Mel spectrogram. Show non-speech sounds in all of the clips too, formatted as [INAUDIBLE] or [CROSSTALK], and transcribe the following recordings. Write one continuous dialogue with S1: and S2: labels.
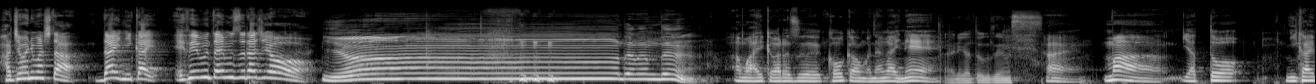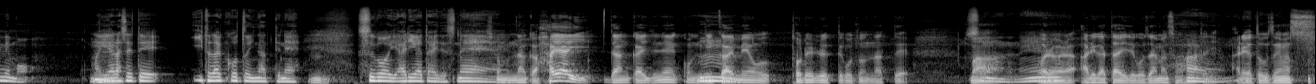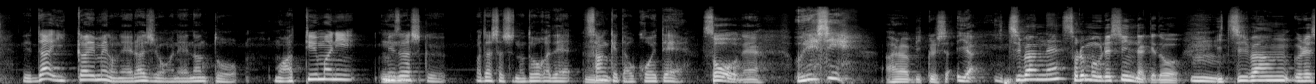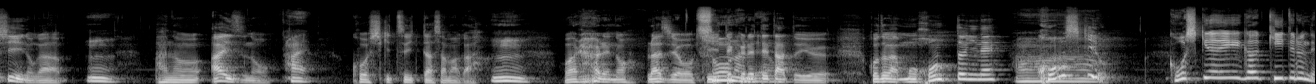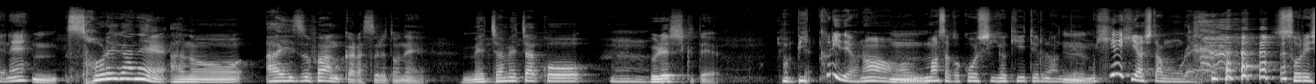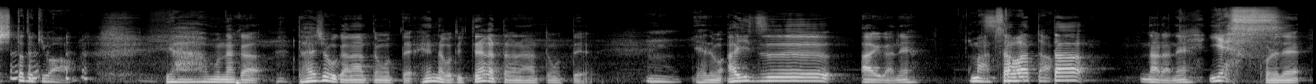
S1: 始まりました。第2回 FM タイムズラジオ。
S2: いやー。[LAUGHS] だなんだん。
S1: あもう相変わらず効果音が長いね。
S2: ありがとうございます。
S1: はい。まあやっと2回目も、まあ、やらせていただくことになってね、すごいありがたいですね。
S2: しかもなんか早い段階でねこの2回目を取れるってことになって、
S1: そうな
S2: まあ、
S1: ね。
S2: 我々ありがたいでございます本当に、
S1: はい。
S2: ありがとうございます。
S1: で第1回目のねラジオがねなんともうあっという間に珍しく私たちの動画で3桁を超えて、
S2: そうね。
S1: 嬉しい。
S2: あれはびっくりした。いや一番ねそれも嬉しいんだけど、一番嬉しいのが
S1: うん。
S2: あの会津の
S1: はい。
S2: 公式ツイッター様が
S1: うん。
S2: 我々のラジオを聞いてくれてたということがもう本当にね公式よ。
S1: 公式が聞いてるんだよね。
S2: うん、それがね、あのー、会津ファンからするとね、めちゃめちゃこう、嬉しくて、
S1: もうびっくりだよな、まさか公式が聞いてるなんて、もうヒヤヒヤしたもん俺。[LAUGHS] それ知った時は。い
S2: やーもうなんか、大丈夫かなって思って、変なこと言ってなかったかなって思って、
S1: うん。
S2: いやでも会津愛がね、
S1: まあ
S2: 伝わっ
S1: た。
S2: ならね、
S1: イエス
S2: これで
